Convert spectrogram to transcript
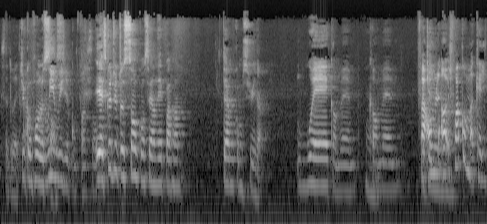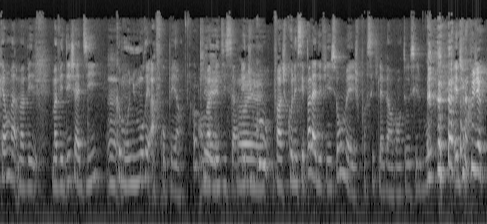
ça doit être. Tu comprends le Oui, sens. oui, je comprends le sens. Et est-ce que tu te sens concerné par un terme comme celui-là? Ouais, quand même, quand même. Enfin, on je crois que quelqu'un m'a- m'avait déjà dit Mm. que mon humour est afropéen. Ok. On m'avait dit ça. Et Ouais. du coup, enfin, je connaissais pas la définition, mais je pensais qu'il avait inventé aussi le mot. Et du coup, j'ai-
